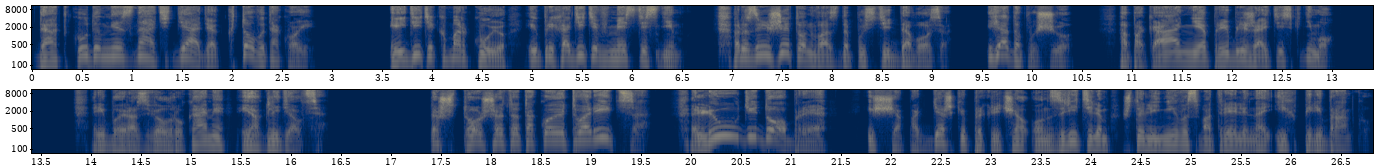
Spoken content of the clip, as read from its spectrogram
«Да откуда мне знать, дядя, кто вы такой?» «Идите к Маркую и приходите вместе с ним. Разрешит он вас допустить до воза? Я допущу. А пока не приближайтесь к нему». Рябой развел руками и огляделся. «Да что ж это такое творится? Люди добрые!» Ища поддержки, прокричал он зрителям, что лениво смотрели на их перебранку.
